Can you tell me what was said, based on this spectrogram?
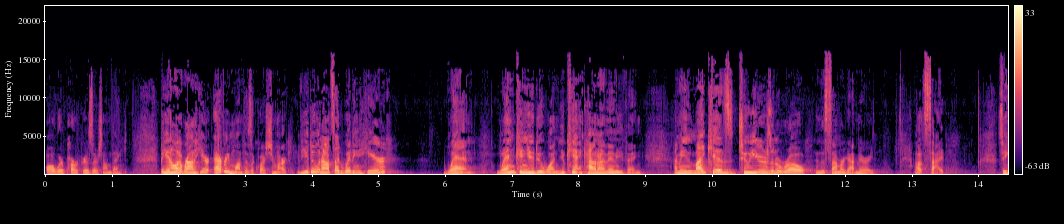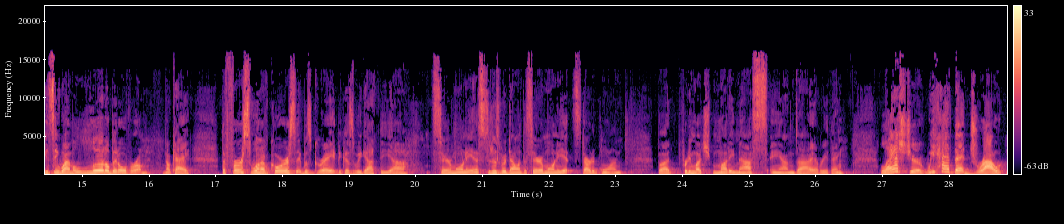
All wear parkas or something. But you know, around here, every month is a question mark. If you do an outside wedding here, when? When can you do one? You can't count on anything. I mean, my kids, two years in a row in the summer, got married outside. So you can see why I'm a little bit over them, okay? The first one, of course, it was great because we got the uh, ceremony, and as soon as we're done with the ceremony, it started pouring. But pretty much muddy mess and uh, everything. Last year, we had that drought.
